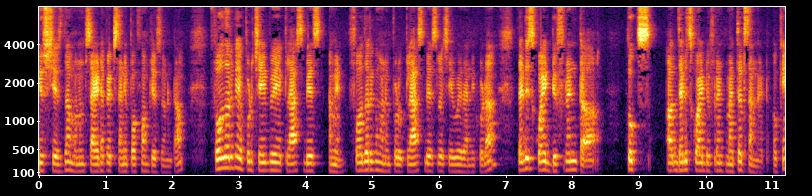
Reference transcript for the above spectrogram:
యూస్ చేద్దాం మనం సైడ్ ఎఫెక్ట్స్ అని పర్ఫామ్ చేసి ఉంటాం. ఫర్దర్గా ఇప్పుడు చేయబోయే క్లాస్ బేస్ ఐ మీన్ ఫర్దర్గా మనం ఇప్పుడు క్లాస్ బేస్లో చేయబోయేదాన్ని కూడా that is quite different hooks that is quite different methods అన్నట్టు ఓకే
